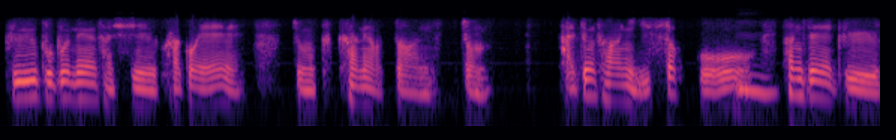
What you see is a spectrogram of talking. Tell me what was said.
그 부분은 사실 과거에 좀 극한의 어떤 좀 갈등 상황이 있었고 음. 현재 그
